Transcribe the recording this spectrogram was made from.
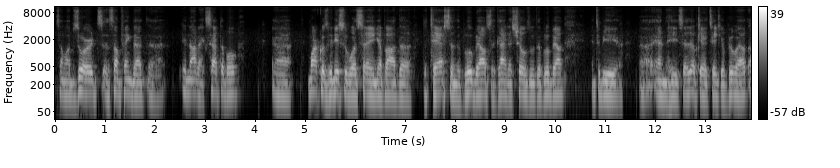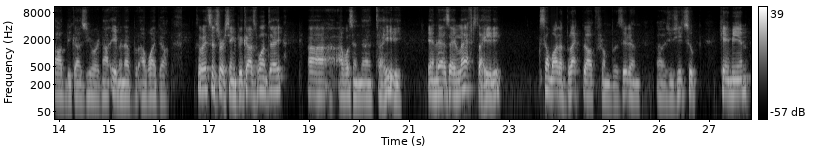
some absurd uh, something that uh, is not acceptable. Uh, marcos vinicius was saying about the the test and the blue belts the guy that shows with the blue belt and to be uh, and he said, okay, take your blue belt out because you are not even a, a white belt. So it's interesting because one day uh, I was in uh, Tahiti, and as I left Tahiti, some other black belt from Brazilian uh, Jiu Jitsu came in,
